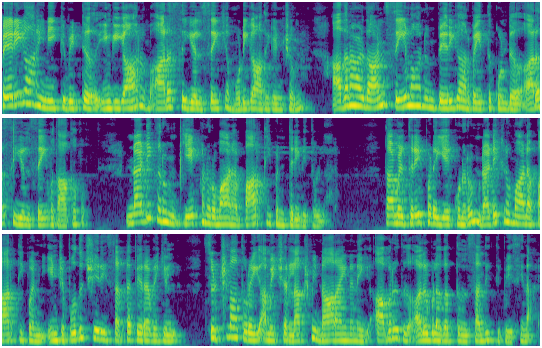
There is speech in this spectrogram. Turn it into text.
பெரியாரை நீக்கிவிட்டு இங்கு யாரும் அரசியல் செய்ய முடியாது என்றும் அதனால்தான் சீமானும் பெரியார் வைத்துக்கொண்டு அரசியல் செய்வதாகவும் நடிகரும் இயக்குனருமான பார்த்திபன் தெரிவித்துள்ளார். தமிழ் திரைப்பட இயக்குனரும் நடிகருமான பார்த்திபன் இன்று புதுச்சேரி சட்டப்பேரவையில் சுற்றுலாத்துறை அமைச்சர் லக்ஷ்மி நாராயணனை அவரது அலுவலகத்தில் சந்தித்து பேசினார்.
